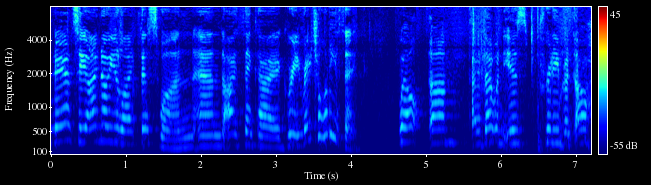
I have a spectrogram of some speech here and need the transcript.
Nancy, I know you like this one, and I think I agree. Rachel, what do you think? Well, um, I, that one is pretty, but oh,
